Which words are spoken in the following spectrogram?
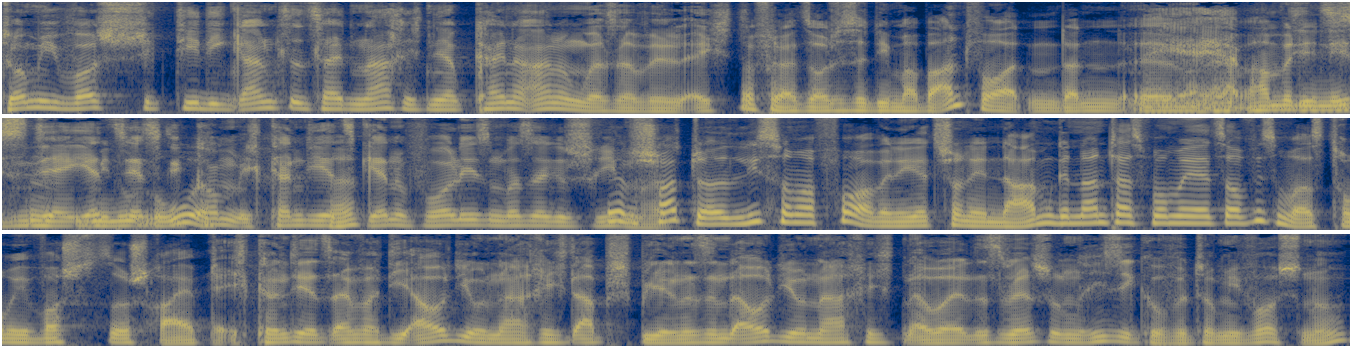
Tommy Wosch schickt dir die ganze Zeit Nachrichten. Ich habe keine Ahnung, was er will. Echt. na, vielleicht solltest du die mal beantworten. Dann äh, haben wir die, nächsten sind ja jetzt Minuten erst Ruhe. gekommen. Ich kann dir jetzt gerne vorlesen, was er Ja, geschrieben hat. schreib doch, lies doch mal vor. Wenn du jetzt schon den Namen genannt hast, wollen wir jetzt auch wissen, was Tommy Wosch so schreibt. Ich könnte jetzt einfach die Audionachricht abspielen. Das sind Audionachrichten, aber das wäre schon ein Risiko für Tommy Wosch, ne?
